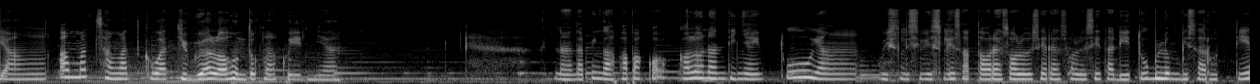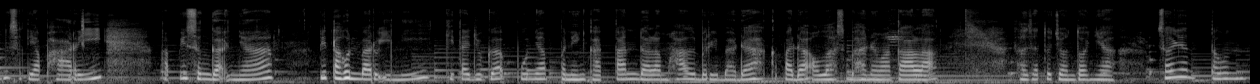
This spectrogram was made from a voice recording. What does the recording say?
yang amat sangat kuat juga loh untuk ngelakuinnya. Nah, tapi nggak apa-apa kok kalau nantinya itu yang wishlist wishlist atau resolusi resolusi tadi itu belum bisa rutin setiap hari, tapi seenggaknya di tahun baru ini kita juga punya peningkatan dalam hal beribadah kepada Allah Subhanahu wa taala. Salah satu contohnya, misalnya tahun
